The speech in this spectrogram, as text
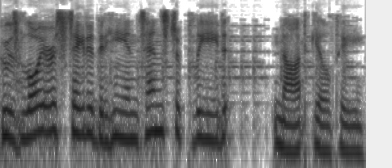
whose lawyer stated that he intends to plead not guilty.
